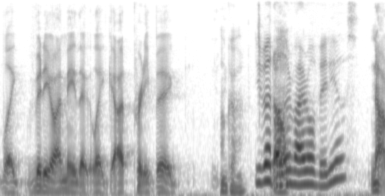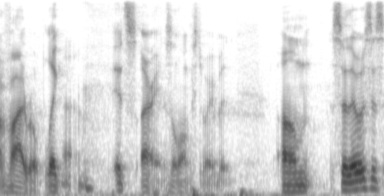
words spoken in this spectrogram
like video I made that like got pretty big. Okay. You've had Um, other viral videos? Not viral, like it's all right. It's a long story, but um, so there was this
